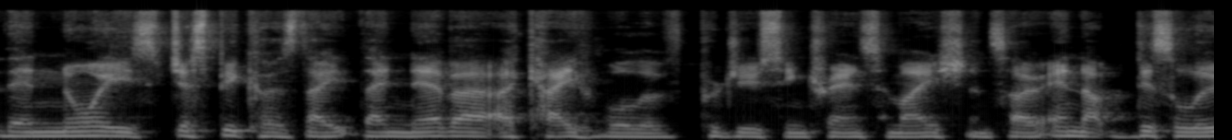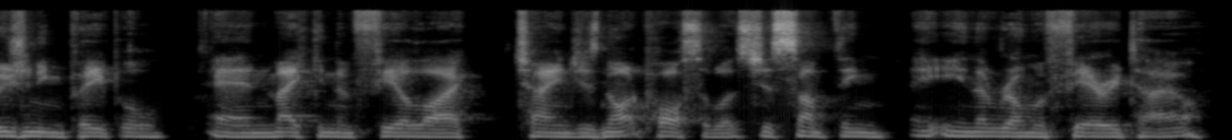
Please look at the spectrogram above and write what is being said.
they're noise just because they, they never are capable of producing transformation. So, end up disillusioning people and making them feel like change is not possible. It's just something in the realm of fairy tale.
